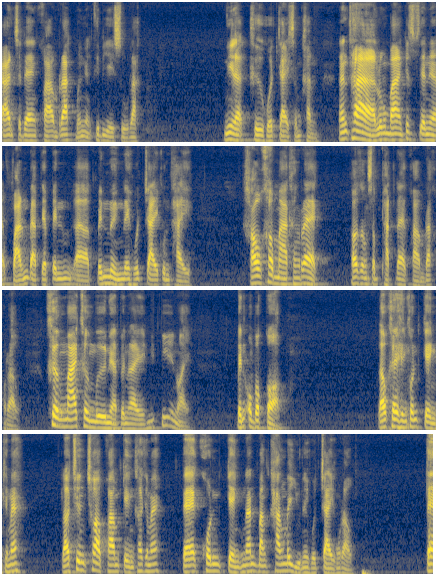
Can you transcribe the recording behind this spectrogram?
การแสดงความรักเหมือนอย่างที่พระเยซูรัก นี่แหละคือหัวใจสำคัญนั้นถ้าโรงพยาบาลคริสเตียนเนี่ยฝันแบบจะเป็นเป็นหนึ่งในหัวใจคนไทยเขาเข้ามาครั้งแรกเขาต้องสัมผัสได้ความรักของเรา เครื่องไม้เครื่องมือเนี่ยเป็นอะไรนิดๆหน่อย เป็นองค์ประกอบ เราเคยเห็นคนเก่งใช่ไหมเราชื่นชอบความเก่งเขาใช่ไหม แต่คนเก่งนั้นบางครั้งไม่อยู่ในหัวใจของเรา แต่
